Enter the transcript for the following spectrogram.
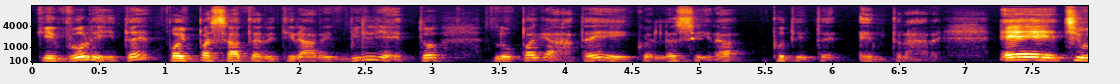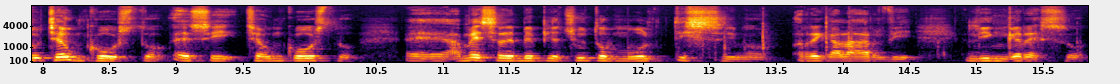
che volete, poi passate a ritirare il biglietto, lo pagate e quella sera potete entrare. E c'è un costo, eh sì, c'è un costo. Eh, a me sarebbe piaciuto moltissimo regalarvi l'ingresso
